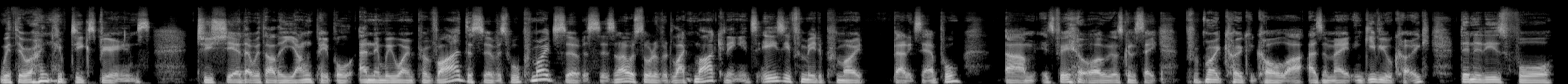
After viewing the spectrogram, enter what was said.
with their own lived experience to share that with other young people. And then we won't provide the service. We'll promote services. And I was sort of like marketing. It's easy for me to promote bad example. Um, it's very, I was going to say promote Coca-Cola as a mate and give you a Coke than it is for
